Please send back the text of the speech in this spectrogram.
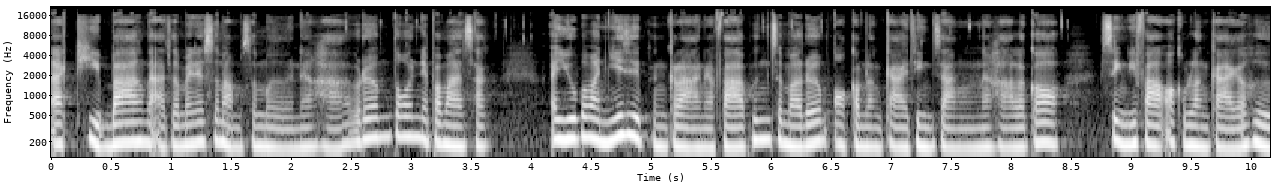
active บ้างแต่อาจจะไม่ได้สม่ำเสมอนะคะ เริ่มต้นเนี่ยประมาณสักอายุประมาณ 20 กลางๆเนี่ยฟ้าเพิ่งจะมาเริ่มออกกำลังกายจริงจังนะคะ แล้วก็สิ่งที่ฟ้าออกกำลังกายก็คือ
